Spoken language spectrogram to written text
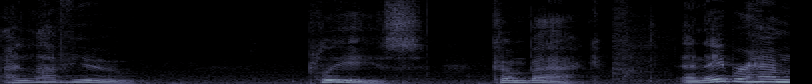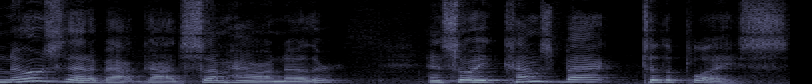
I love you. Please come back. And Abraham knows that about God somehow or another. And so he comes back to the place.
